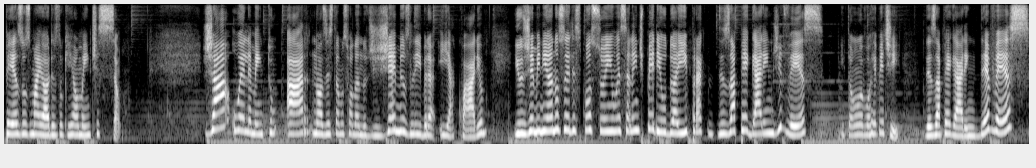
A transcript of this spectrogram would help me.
pesos maiores do que realmente são. Já o elemento ar, nós estamos falando de Gêmeos, Libra e Aquário. E os geminianos, eles possuem um excelente período aí para desapegarem de vez. Então eu vou repetir: desapegarem de vez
